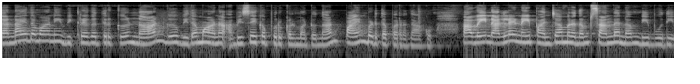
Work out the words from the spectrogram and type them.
தண்டாயுதபாணி விக்கிரகத்திற்கு நான்கு விதமான அபிஷேக பொருட்கள் மட்டும்தான் பயன்படுத்தப்படுறதாகும். அவை நல்லெண்ணெய் பஞ்சாமிரதம் சந்தனம் விபூதி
